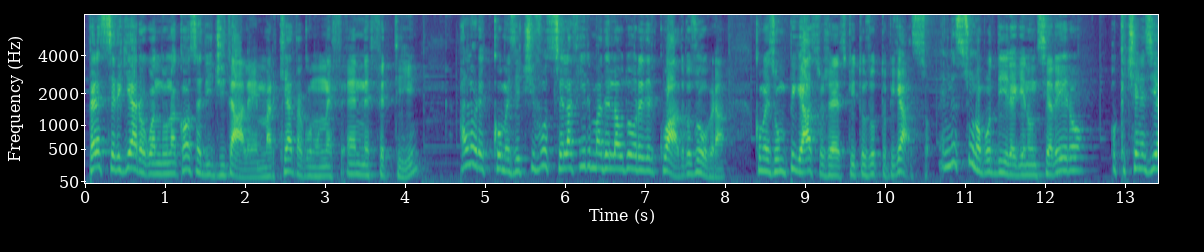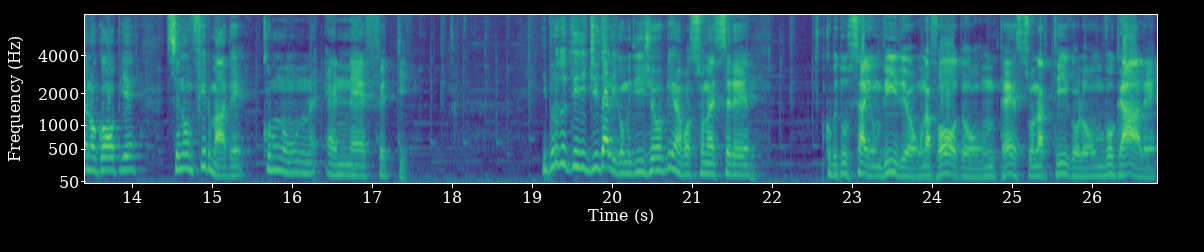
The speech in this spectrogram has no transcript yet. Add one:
Per essere chiaro, quando una cosa digitale è marchiata con un NFT, allora è come se ci fosse la firma dell'autore del quadro sopra, come su un Picasso c'è scritto sotto Picasso. E nessuno può dire che non sia vero o che ce ne siano copie se non firmate con un NFT. I prodotti digitali, come ti dicevo prima, possono essere, come tu sai, un video, una foto, un testo, un articolo, un vocale.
